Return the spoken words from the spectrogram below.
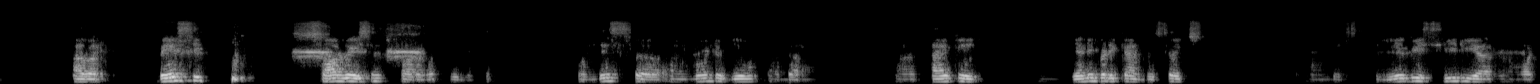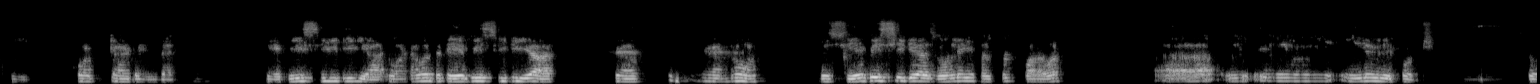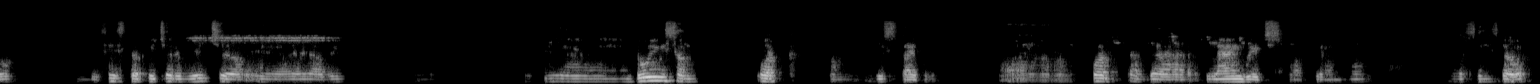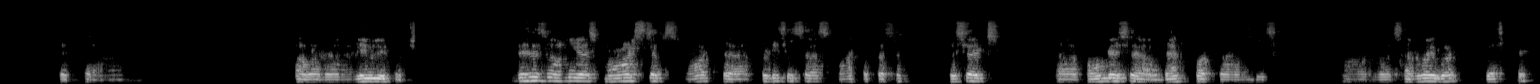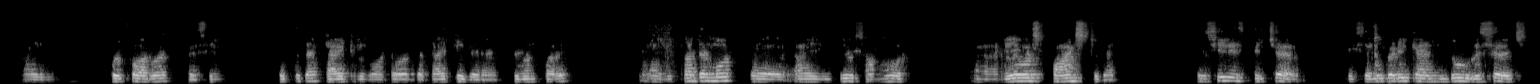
our basic salvation for our future. On this, uh, I'm going to give the uh, Anybody Can Research. And it's ABCDR, what he quoted in that ABCDR, whatever that ABCDR we have, have known, this ABCD is only helpful for our uh, livelihood. So this is the picture in which uh, uh, we are doing some work on this title uh, for the language what we known since our, that, uh, our livelihood this is only a small steps, what uh, predecessors, what the present research uh, foundation have done for the, this uh, survivor. Just I put forward the same with the title, whatever the title they have given for it. Uh, furthermore, uh, I give some more uh, relevant points to that. You see this picture, if anybody can do research,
